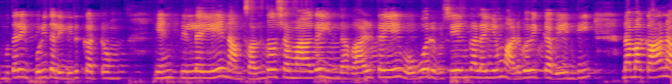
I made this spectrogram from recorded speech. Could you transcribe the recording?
முதலில் புரிதலில் இருக்கட்டும். என் பிள்ளையே நாம் சந்தோஷமாக இந்த வாழ்க்கையை ஒவ்வொரு விஷயங்களையும் அனுபவிக்க வேண்டி நமக்கான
